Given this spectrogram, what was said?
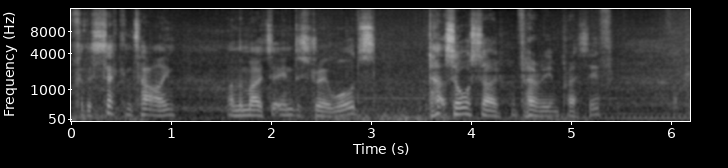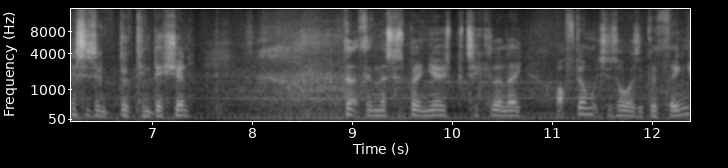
for the second time on the Motor Industry Awards. That's also very impressive. This is in good condition don't think this has been used particularly often, which is always a good thing.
